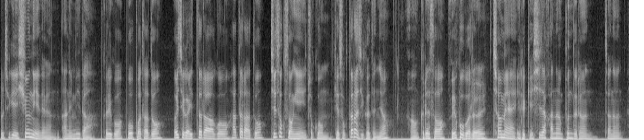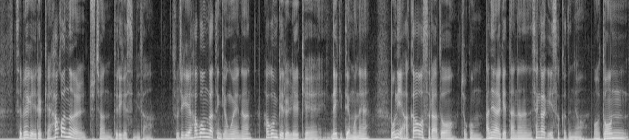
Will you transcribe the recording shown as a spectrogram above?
솔직히 쉬운 일은 아닙니다. 그리고 무엇보다도 의지가 있더라고 하더라도 지속성이 조금 계속 떨어지거든요. 어, 그래서 외국어를 처음에 이렇게 시작하는 분들은 저는 새벽에 이렇게 학원을 추천드리겠습니다 솔직히 학원 같은 경우에는 학원비를 이렇게 내기 때문에 돈이 아까워서라도 조금 다녀야겠다는 생각이 있었거든요. 뭐 돈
